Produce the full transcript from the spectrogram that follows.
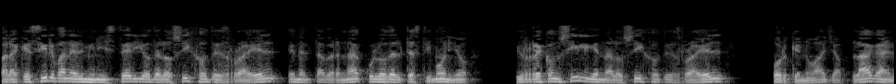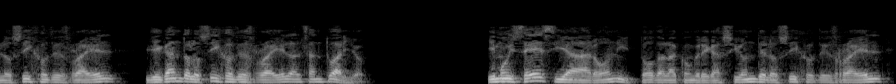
para que sirvan el ministerio de los hijos de Israel en el tabernáculo del testimonio, y reconcilien a los hijos de Israel, porque no haya plaga en los hijos de Israel, llegando los hijos de Israel al santuario. Y Moisés y Aarón y toda la congregación de los hijos de Israel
